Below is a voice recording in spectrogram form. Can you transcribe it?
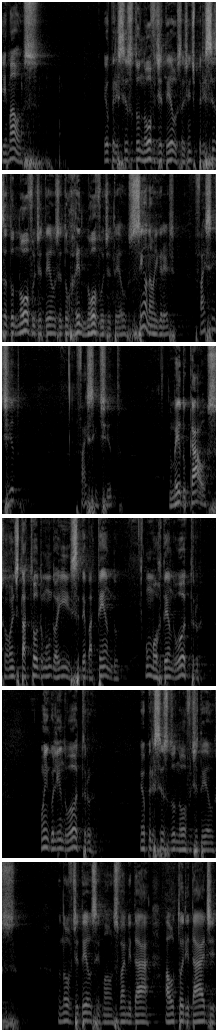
Irmãos, eu preciso do novo de Deus, a gente precisa do novo de Deus e do renovo de Deus. Sim ou não, igreja? Faz sentido. Faz sentido no meio do caos, onde está todo mundo aí se debatendo, um mordendo o outro, um engolindo o outro, eu preciso do novo de Deus. O novo de Deus, irmãos, vai me dar a autoridade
